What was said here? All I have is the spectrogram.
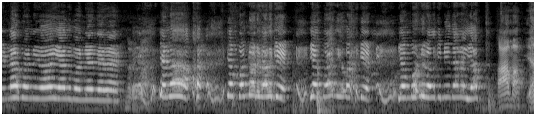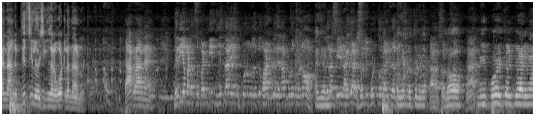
என்ன பண்ணியோ ஏது பண்ணியோ ஏன்னா என் பொண்ணோட வேலைக்கு என் குழந்தைங்க வேலைக்கு என் பொண்ணு வேலைக்கு நீ தானே ஏத் ஆமா. ஏன் நாங்க திருச்சியில் வச்சுக்கிற ஹோட்டல நான். யாராமே பெரிய மனசு பண்ணி நீ தான் எங்க பொண்ணுங்களுக்கு வாழ்க்கை எல்லாம் கொடுக்கணும். இதெல்லாம் செய்யணும். ஐயா சொல்லி பொண்ணு என்ன சொல்லுங்க. நோ, போய் சொல்லிட்டு வருங்க.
